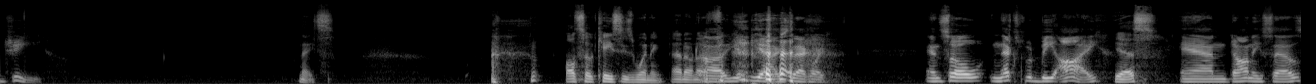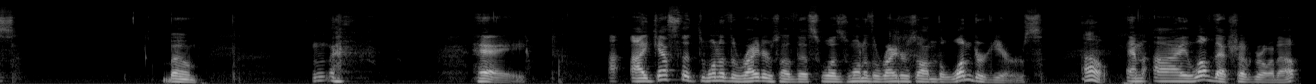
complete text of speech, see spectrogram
G. Nice. also, Casey's winning. I don't know. Uh, yeah, exactly. And so next would be I, yes. and Donnie says, Boom. hey I- guess that one of the writers of this was one of the writers on the wonder years Oh, and i loved that show growing up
